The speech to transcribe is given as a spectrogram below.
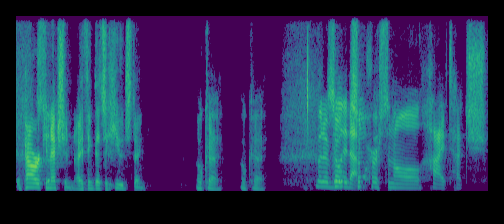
the power so, connection i think that's a huge thing okay okay but so, really that so, personal high touch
